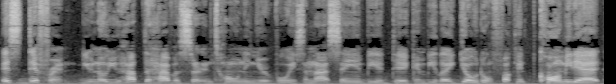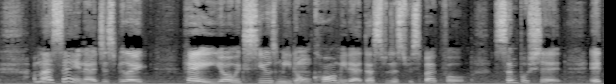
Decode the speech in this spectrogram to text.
it's different. You know, you have to have a certain tone in your voice. I'm not saying be a dick and be like, yo, don't fucking call me that. I'm not saying that. Just be like, hey, yo, excuse me, don't call me that. That's disrespectful. Simple shit. It,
